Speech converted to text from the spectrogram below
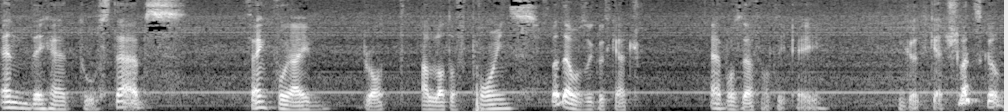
And they had two stabs. Thankfully, I brought a lot of points, but that was a good catch. That was definitely a good catch. Let's go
